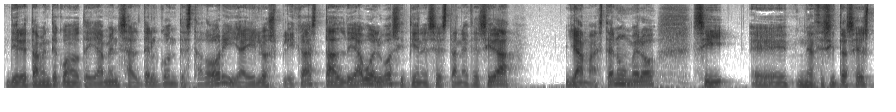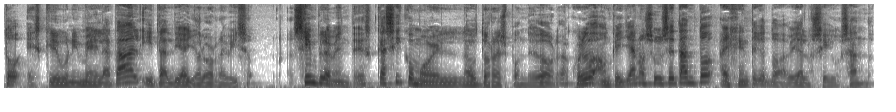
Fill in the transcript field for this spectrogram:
directamente cuando te llamen salte el contestador y ahí lo explicas. Tal día vuelvo, si tienes esta necesidad, llama a este número. Si eh, necesitas esto, escribe un email a tal y tal día yo lo reviso. Simplemente, es casi como el autorrespondedor, ¿de acuerdo? Aunque ya no se use tanto, hay gente que todavía lo sigue usando.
